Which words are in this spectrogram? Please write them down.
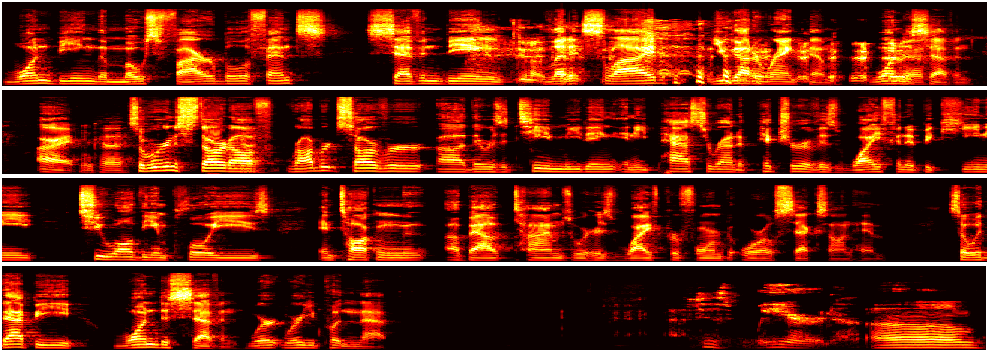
one being the most fireable offense, seven being let it slide. You got to rank them one to seven. All right. okay So we're going to start Okay. off. Robert Sarver, uh, there was a team meeting and he passed around a picture of his wife in a bikini to all the employees and talking about times where his wife performed oral sex on him. So would that be one to seven? Where, where are you putting that? just weird um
